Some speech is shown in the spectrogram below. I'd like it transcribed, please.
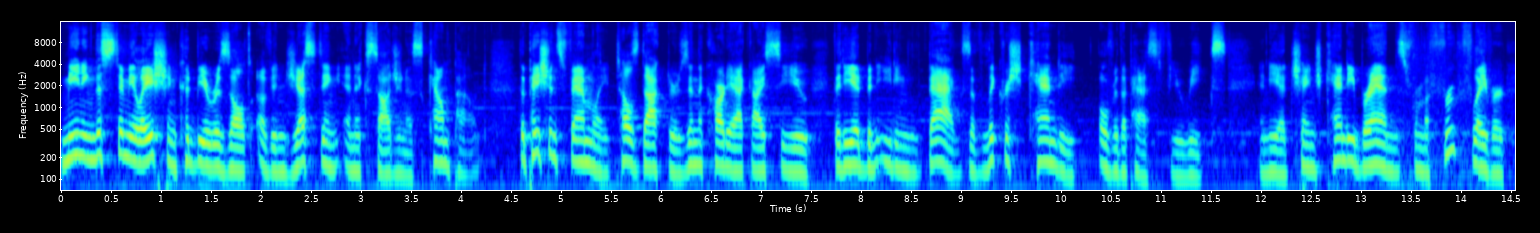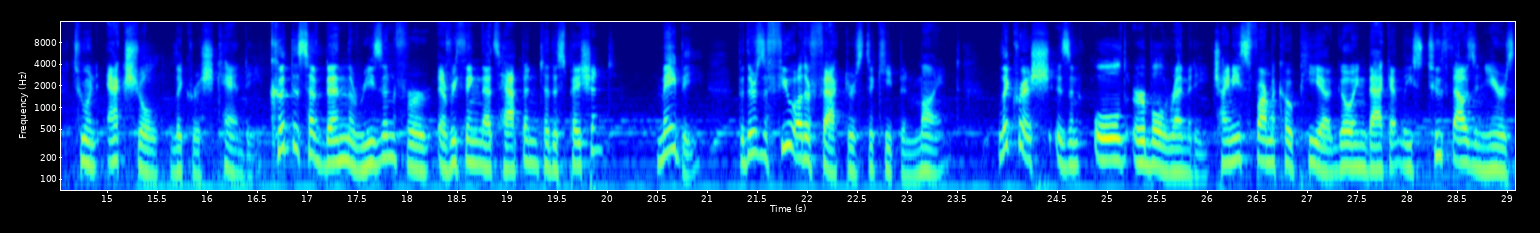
meaning this stimulation could be a result of ingesting an exogenous compound. The patient's family tells doctors in the cardiac ICU that he had been eating bags of licorice candy over the past few weeks, and he had changed candy brands from a fruit flavor to an actual licorice candy. Could this have been the reason for everything that's happened to this patient? Maybe, but there's a few other factors to keep in mind. Licorice is an old herbal remedy. Chinese pharmacopoeia, going back at least 2,000 years,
